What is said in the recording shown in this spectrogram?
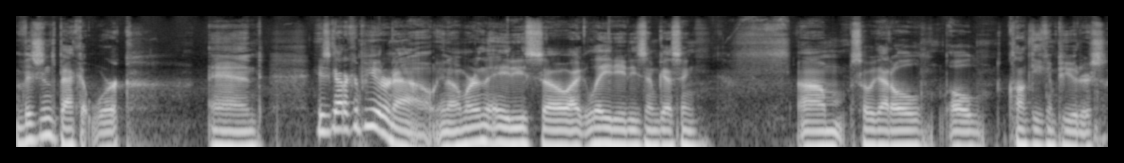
Vision's back at work and he's got a computer now. You know, we're in the 80s, so like late 80s, I'm guessing. Um, so we got old, old clunky computers.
